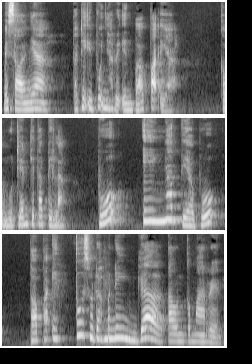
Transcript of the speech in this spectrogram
Misalnya, tadi ibu nyariin bapak ya. Kemudian kita bilang, Bu, ingat ya Bu, Bapak itu sudah meninggal tahun kemarin.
